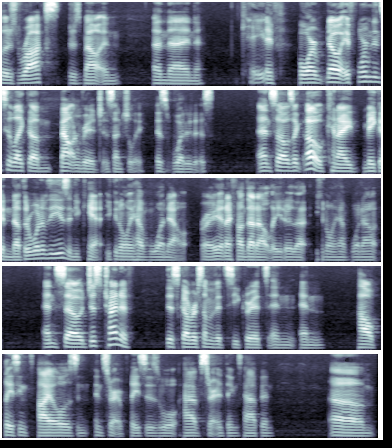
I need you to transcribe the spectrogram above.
so there's rocks, there's mountain, and then Cave. it formed. No, it formed into like a mountain ridge. Essentially, is what it is. And so I was like, oh, can I make another one of these? And you can't. You can only have one out, right? And I found that out later that you can only have one out. And so just trying to discover some of its secrets and and how placing tiles in, in certain places will have certain things happen. Um,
